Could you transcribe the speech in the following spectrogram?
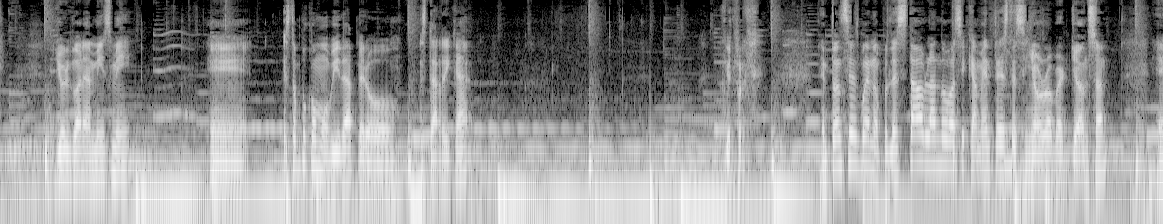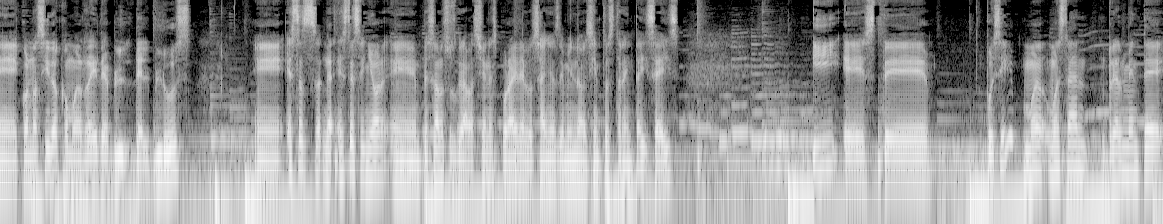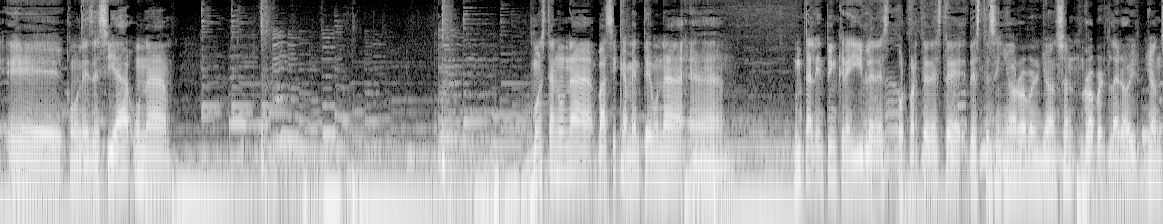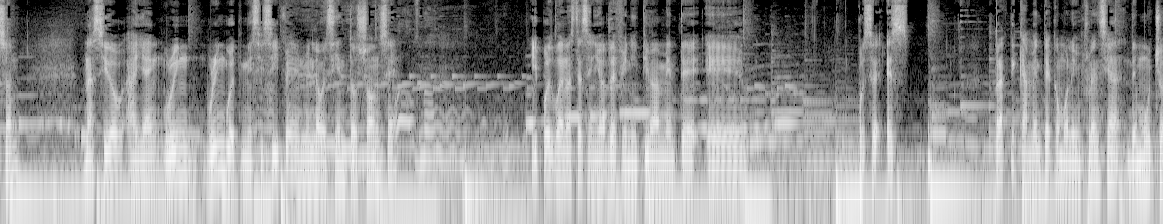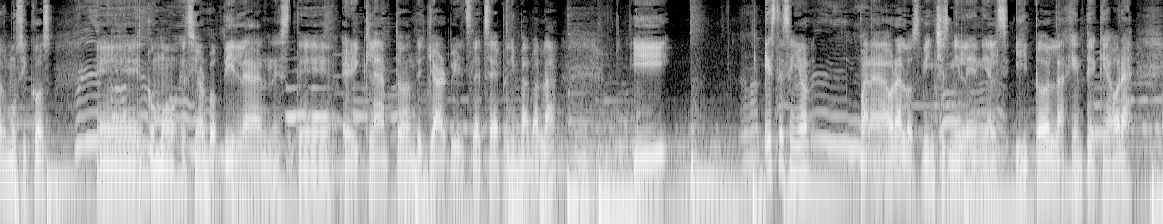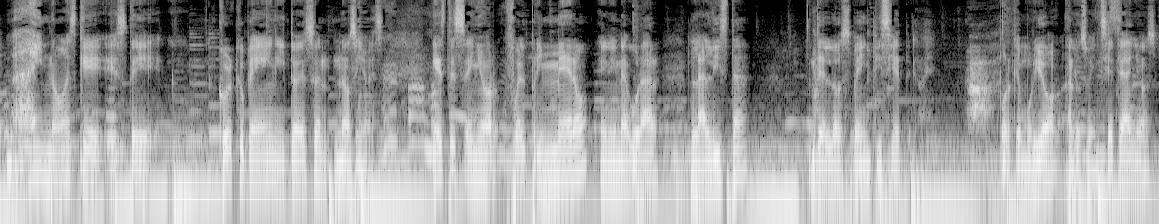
You're Gonna Miss Me. Eh, está un poco movida, pero está rica. Entonces, bueno, pues les estaba hablando básicamente de este señor Robert Johnson, eh, conocido como el rey del bl- del blues. Eh, este señor eh, empezaron sus grabaciones por ahí de los años de 1936. Y este, pues sí, mu- muestran realmente, eh, como les decía, una... Muestran una, básicamente una... eh, un talento increíble por parte de este, de este señor Robert Johnson, Robert Leroy Johnson, nacido allá en Green- Greenwood, Mississippi en 1911. Y pues bueno, este señor definitivamente eh, pues es prácticamente como la influencia de muchos músicos eh, como el señor Bob Dylan, este, Eric Clapton, The Yardbirds, Led Zeppelin, bla bla bla. Y este señor para ahora los pinches millennials y toda la gente que ahora, ay no, es que este Kurt Cobain y todo eso. No, señores. Este señor fue el primero en inaugurar la lista de los 27. Porque murió a los 27 años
